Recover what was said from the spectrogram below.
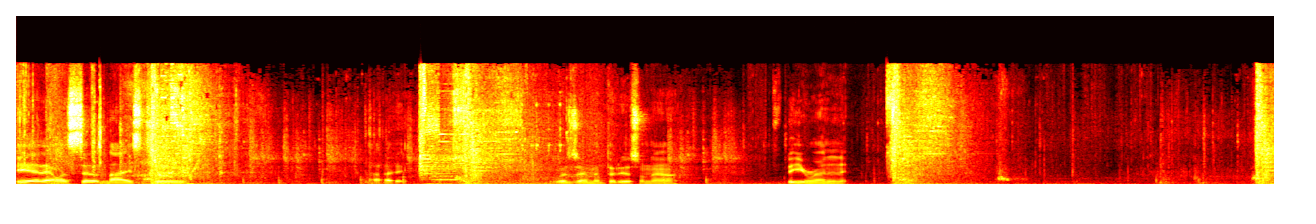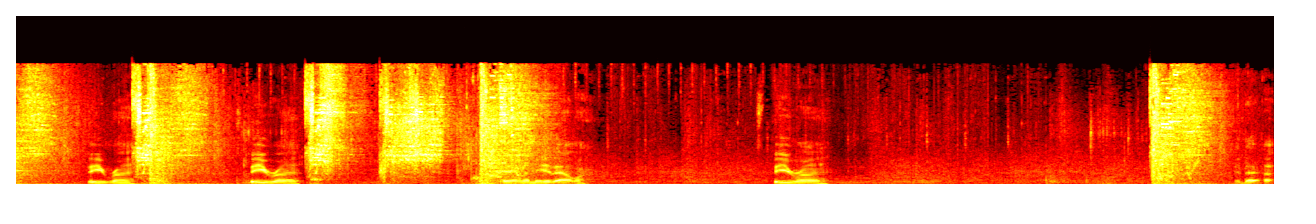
yeah, that one's still nice too. Alright, we're zooming through this one now. Be running it. B run. B run. It didn't let me hit that one. B run. Hit that.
